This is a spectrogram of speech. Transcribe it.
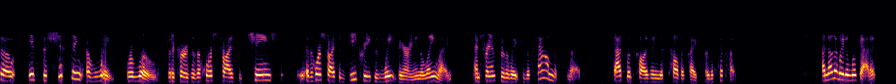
So it's the shifting of weight or load that occurs as a horse tries to change, as a horse tries to decrease his weight bearing in the lame leg and transfer the weight to the sound leg. That's what's causing this pelvic hike or the hip hike. Another way to look at it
